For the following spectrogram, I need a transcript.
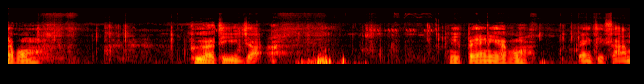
ครับผม พื่อที่จะ นี่แปลงนี่ครับผม แปลงที่สาม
